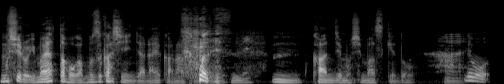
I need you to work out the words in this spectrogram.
むしろ今やった方が難しいんじゃないかなと。そうですね。うん、感じもしますけど。はい。でも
